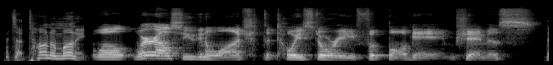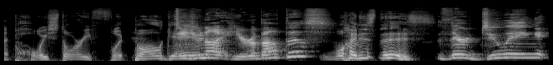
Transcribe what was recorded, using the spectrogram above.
that's a ton of money. Well, where else are you gonna watch the Toy Story football game, Seamus? The Toy Story football game? Did you not hear about this? What is this? They're doing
